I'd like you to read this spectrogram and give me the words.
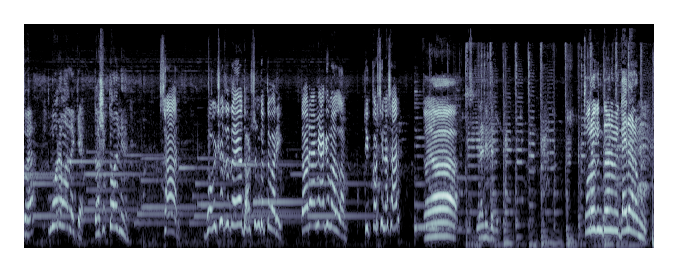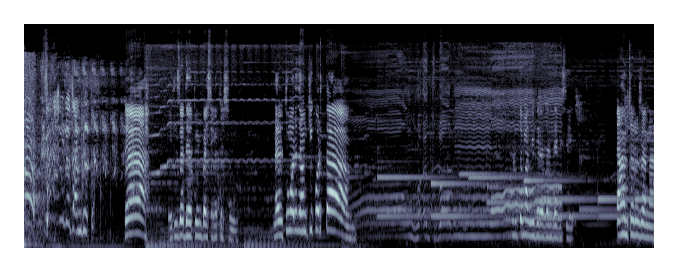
তো? তোমার আমার দর্শক তো আনে স্যার ভবিষ্যতে তো এ করতে পারি। তাহলে আমি আগে মারলাম। ঠিক করছি না স্যার? দয়া লাঠি দেবে। তোরা কিন্তু এখন আমি গাইরে আলাম। আমি তো জানি তো দয়া এই তুই যা দেহ তুমি নাহলে তোমার যখন কি করতাম? এখন তোমার ভিতরে জানতে দিছে। এখন তোর জানা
